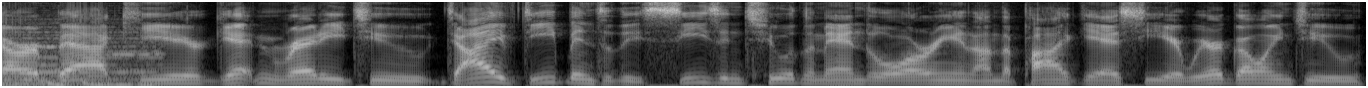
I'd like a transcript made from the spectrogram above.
are back here getting ready to dive deep into the season two of The Mandalorian on the podcast here. We're going to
